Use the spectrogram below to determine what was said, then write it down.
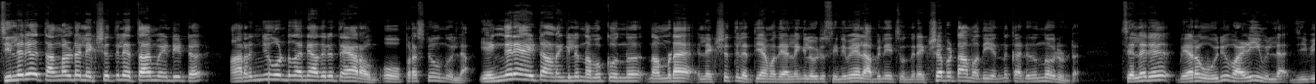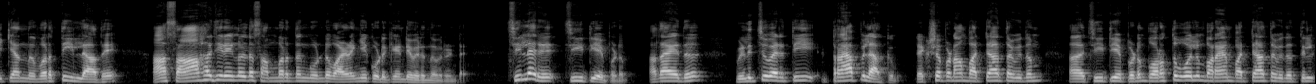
ചിലർ തങ്ങളുടെ ലക്ഷ്യത്തിലെത്താൻ വേണ്ടിയിട്ട് അറിഞ്ഞുകൊണ്ട് തന്നെ അതിന് തയ്യാറാവും. ഓ പ്രശ്നമൊന്നുമില്ല. എങ്ങനെയായിട്ടാണെങ്കിലും നമുക്കൊന്ന് നമ്മുടെ ലക്ഷ്യത്തിലെത്തിയാൽ മതി. അല്ലെങ്കിൽ ഒരു സിനിമയിൽ അഭിനയിച്ച് ഒന്ന് രക്ഷപ്പെട്ടാൽ മതി എന്ന് കരുതുന്നവരുണ്ട്. ചിലര് വേറെ ഒരു വഴിയുമില്ല ജീവിക്കാൻ നിവൃത്തിയില്ലാതെ ആ സാഹചര്യങ്ങളുടെ സമ്മർദ്ദം കൊണ്ട് വഴങ്ങി കൊടുക്കേണ്ടി വരുന്നവരുണ്ട്. ചിലർ ചീറ്റ് ചെയ്യപ്പെടും അതായത് വിളിച്ചു വരുത്തി ട്രാപ്പിലാക്കും. രക്ഷപ്പെടാൻ പറ്റാത്ത വിധം ചീറ്റ് ചെയ്യപ്പെടും പുറത്തു പോലും പറയാൻ പറ്റാത്ത വിധത്തിൽ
